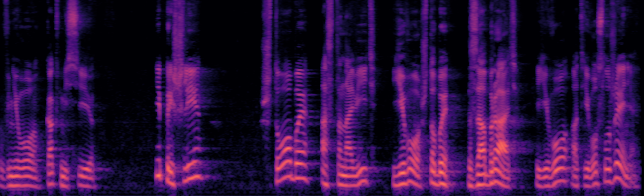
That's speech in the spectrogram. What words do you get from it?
в Него, как в Мессию, и пришли, чтобы остановить Его, чтобы забрать Его от Его служения.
